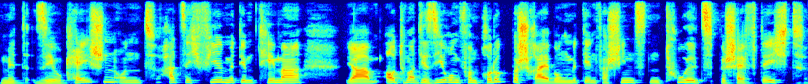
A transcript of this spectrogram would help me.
mit SEOcation und hat sich viel mit dem Thema ja, Automatisierung von Produktbeschreibungen mit den verschiedensten Tools beschäftigt,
